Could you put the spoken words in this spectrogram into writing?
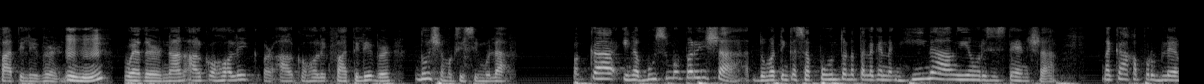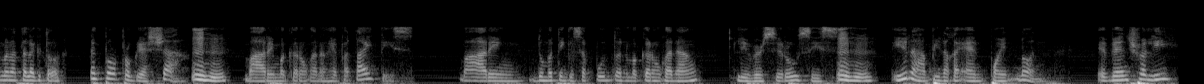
fatty liver. Mhm. Whether non-alcoholic or alcoholic fatty liver, doon siya magsisimula. Pagka inabuso mo pa rin siya at dumating ka sa punto na talaga nanghina ang iyong resistensya, nagkakaproblema na talaga ito, nagpo-progress siya. Mhm. Maaring magkaroon ka ng hepatitis. Maaring dumating ka sa punto na magkaroon ka ng liver cirrhosis. Mhm. Yun na ang pinaka-endpoint nun. Eventually,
